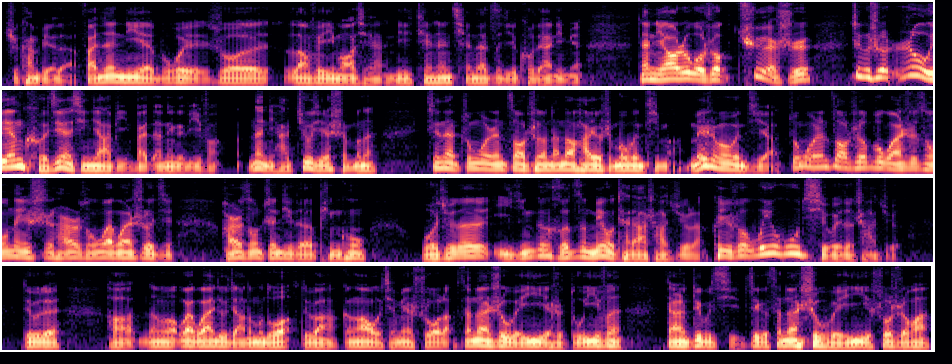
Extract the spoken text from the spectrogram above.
去看别的，反正你也不会说浪费一毛钱，你天生钱在自己口袋里面。但你要如果说确实这个车肉眼可见性价比摆在那个地方，那你还纠结什么呢？现在中国人造车难道还有什么问题吗？没什么问题啊！中国人造车不管是从内饰还是从外观设计，还是从整体的品控，我觉得已经跟合资没有太大差距了，可以说微乎其微的差距，对不对？好，那么外观就讲那么多，对吧？刚刚我前面说了，三段式尾翼也是独一份，但是对不起，这个三段式尾翼，说实话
